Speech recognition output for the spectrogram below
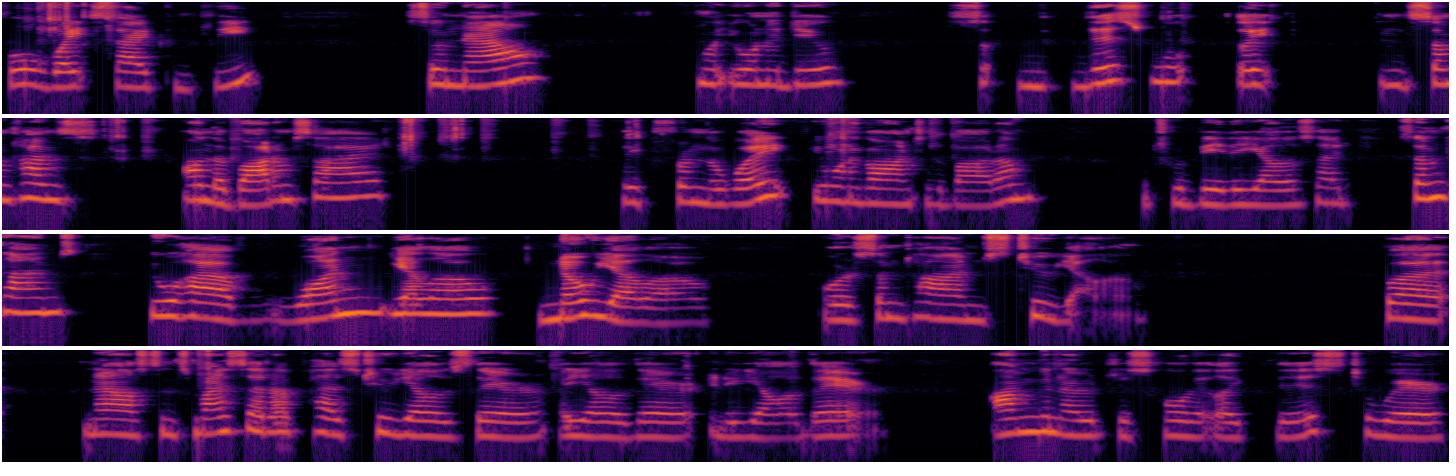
full white side complete. So now what you want to do so this will like sometimes on the bottom side like from the white you want to go on to the bottom which would be the yellow side sometimes you will have one yellow no yellow or sometimes two yellow but now since my setup has two yellows there a yellow there and a yellow there I'm gonna just hold it like this to where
